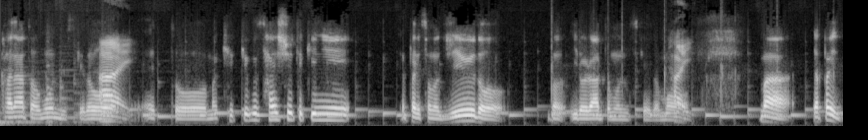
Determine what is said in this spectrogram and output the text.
かなとは思うんですけど、はい、えっと、まあ、結局最終的に、やっぱりその自由度まあ、いろいろあると思うんですけれども、はい、まあやっぱり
